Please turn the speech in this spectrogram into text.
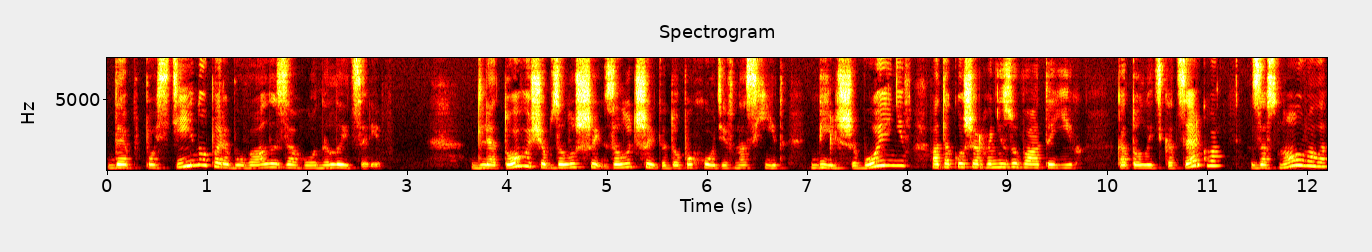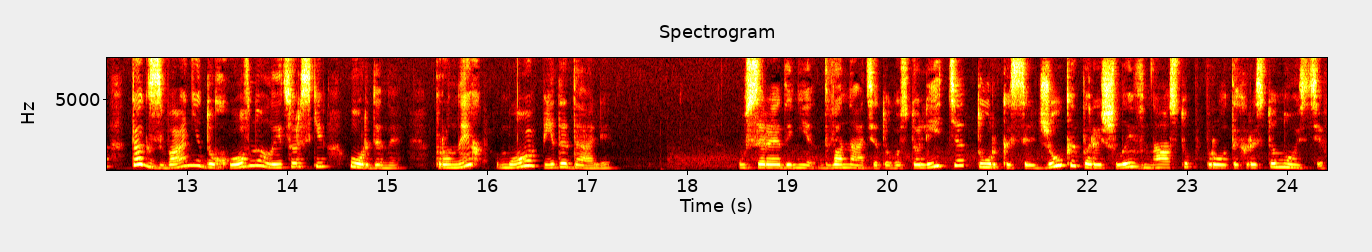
де б постійно перебували загони лицарів. Для того, щоб залучити до походів на схід більше воїнів, а також організувати їх, католицька церква засновувала так звані духовно-лицарські ордени. Про них мова піде далі. У середині 12 століття турки-сельджуки перейшли в наступ проти хрестоносців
